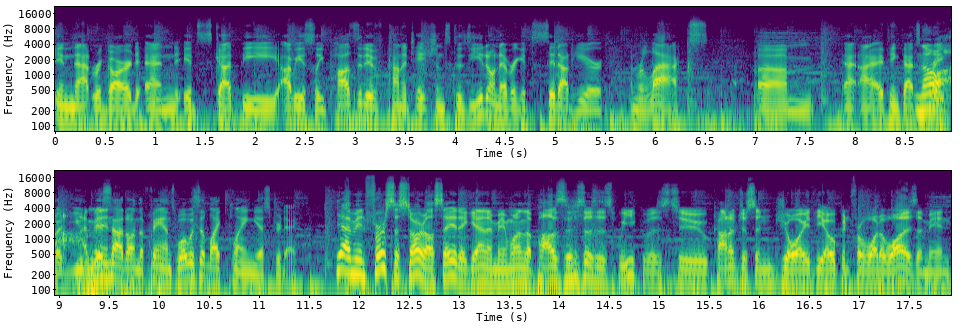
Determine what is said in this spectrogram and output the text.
in that regard and it's got the obviously positive connotations because you don't ever get to sit out here and relax um, and I, I think that's No, great but you I miss mean- out on the fans what was it like playing yesterday Yeah, I mean, first to start, I'll say it again. I mean, one of the positives of this week was to kind of just enjoy the Open for what it was. I mean,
